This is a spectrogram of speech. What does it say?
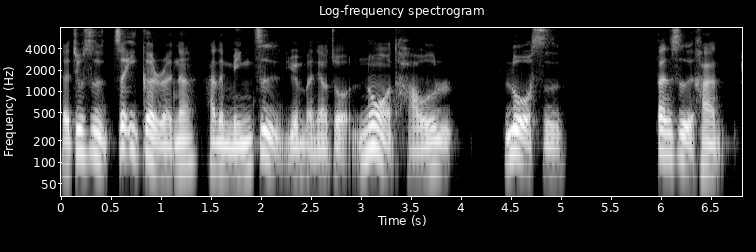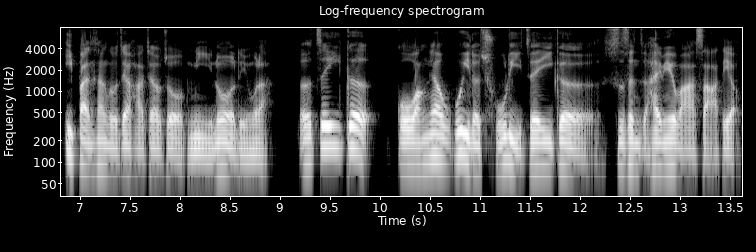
呃，就是这一个人呢，他的名字原本叫做诺陶洛斯，但是他一般上都叫他叫做米诺牛啦。而这一个国王要为了处理这一个私生子，还没有把他杀掉，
